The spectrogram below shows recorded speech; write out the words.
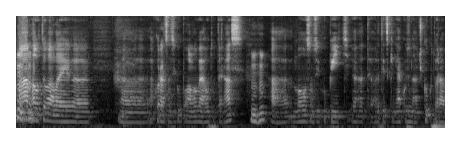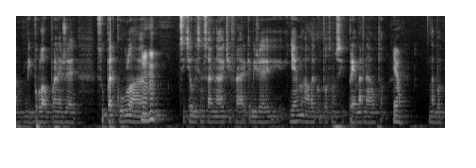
mám auto, ale uh, akorát som si kúpoval nové auto teraz mm-hmm. a mohol som si kúpiť uh, teoreticky nejakú značku, ktorá by bola úplne, že super cool a mm-hmm. cítil by som sa ako najväčší frajer, kebyže idem, ale kúpil som si priemerné auto. Ja. Lebo...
